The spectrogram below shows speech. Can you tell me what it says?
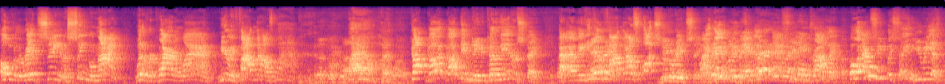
over the Red Sea in a single night would have required a line nearly five miles wide. wow. God, God, God didn't even cut an interstate. I, mean, he got a five mile swatch through the Red Sea. And on dry land. But what I'm simply saying to you is,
